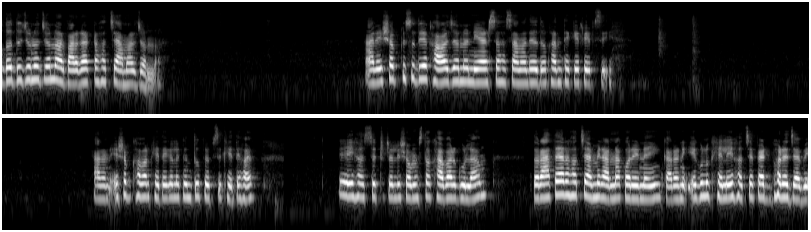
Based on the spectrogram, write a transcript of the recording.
ওদের দুজনের জন্য আর বার্গারটা হচ্ছে আমার জন্য। আর এসব কিছু দিয়ে খাওয়ার জন্য নিয়ে আসছে হচ্ছে আমাদের দোকান থেকে পেপসি। কারণ এসব খাবার খেতে গেলে কিন্তু পেপসি খেতে হয়। এই হচ্ছে টোটালি সমস্ত খাবারগুলা। তো রাতে আর হচ্ছে আমি রান্না করে নাই, কারণ এগুলো খেলেই হচ্ছে পেট ভরে যাবে,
